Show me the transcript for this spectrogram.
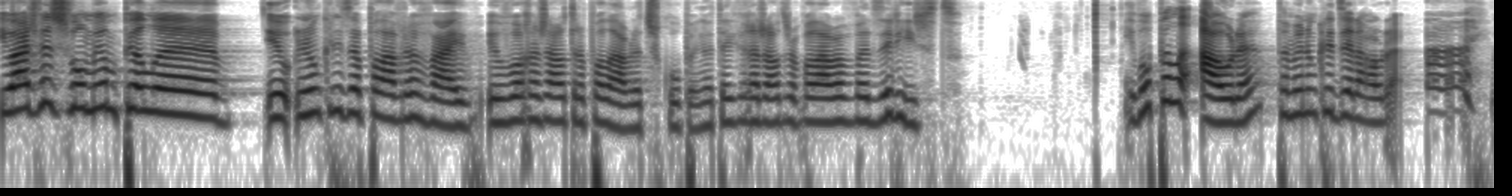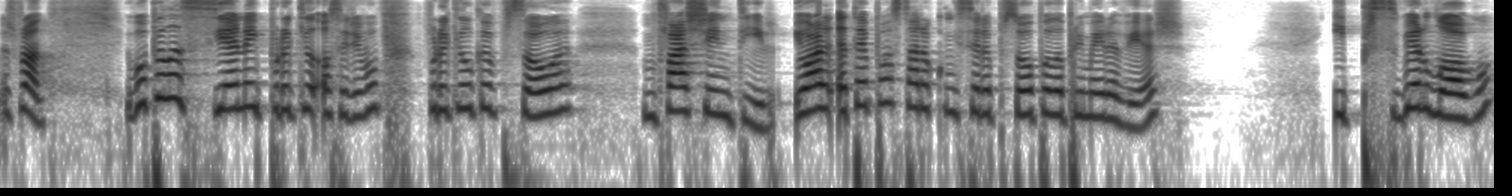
eu às vezes vou mesmo pela. Eu não queria dizer a palavra vibe, eu vou arranjar outra palavra, desculpem, eu tenho que arranjar outra palavra para dizer isto. Eu vou pela aura, também não queria dizer aura, Ai, mas pronto. Eu vou pela cena e por aquilo, ou seja, eu vou por aquilo que a pessoa me faz sentir. Eu até posso estar a conhecer a pessoa pela primeira vez e perceber logo,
